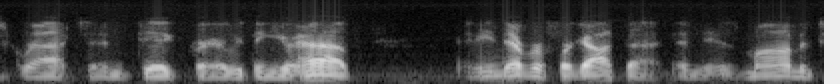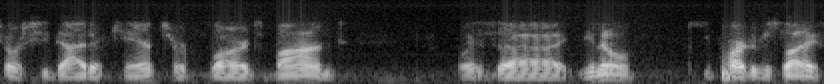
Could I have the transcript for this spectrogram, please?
scratch and dig for everything you have and he never forgot that. And his mom, until she died of cancer, Florence Bond, was uh, you know key part of his life.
